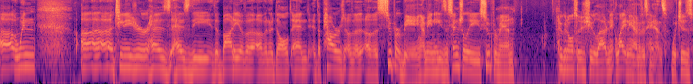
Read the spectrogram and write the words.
uh, when uh, a teenager has has the the body of, a, of an adult and the powers of a, of a super being. I mean, he's essentially Superman who can also shoot lightning out of his hands, which is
